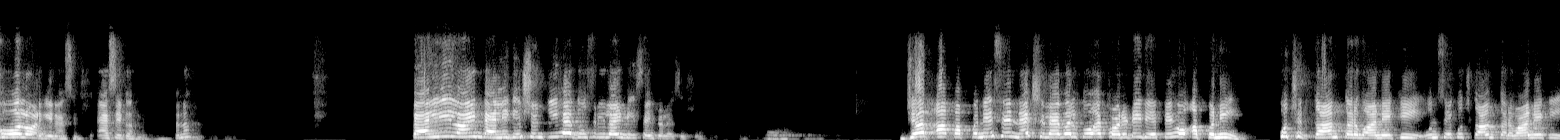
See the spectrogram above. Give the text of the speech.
होल ऑर्गेनाइजेशन ऐसे कर लो, है ना? पहली लाइन डेलीगेशन की है, दूसरी लाइन डिसेंट्रलाइजेशन जब आप अपने से नेक्स्ट लेवल को अथॉरिटी देते हो, अपनी, कुछ काम करवाने की, उनसे कुछ काम करवाने की,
